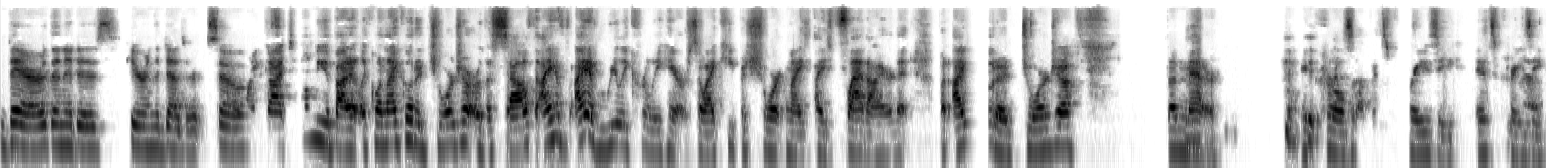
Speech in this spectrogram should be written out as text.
there than it is here in the desert. So, oh my God, tell me about it. Like when I go to Georgia or the South, I have I have really curly hair, so I keep it short and I, I flat iron it. But I go to Georgia, doesn't matter. It curls up. It's crazy. It's crazy.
